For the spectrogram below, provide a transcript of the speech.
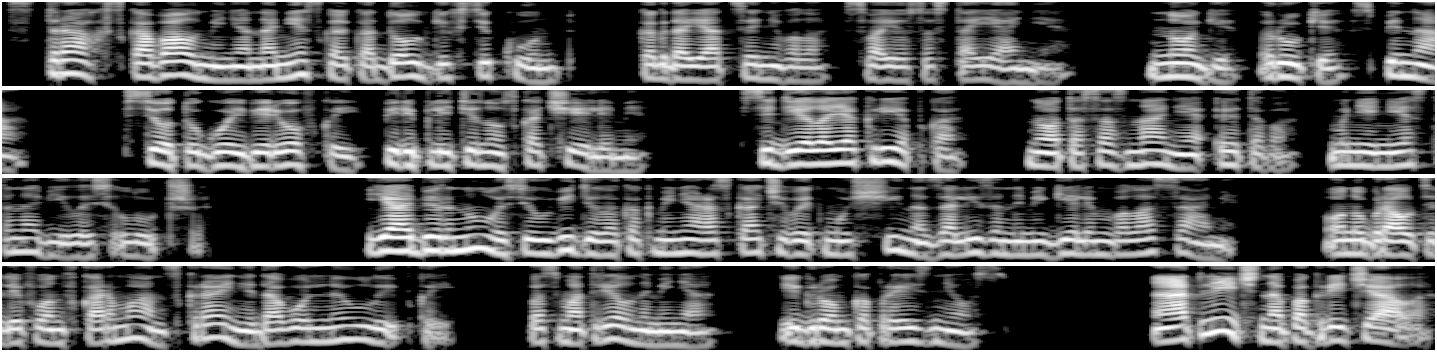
Страх сковал меня на несколько долгих секунд, когда я оценивала свое состояние. Ноги, руки, спина все тугой веревкой переплетено с качелями. Сидела я крепко, но от осознания этого мне не становилось лучше. Я обернулась и увидела, как меня раскачивает мужчина с зализанными гелем волосами. Он убрал телефон в карман с крайне довольной улыбкой, посмотрел на меня и громко произнес. «Отлично покричала.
